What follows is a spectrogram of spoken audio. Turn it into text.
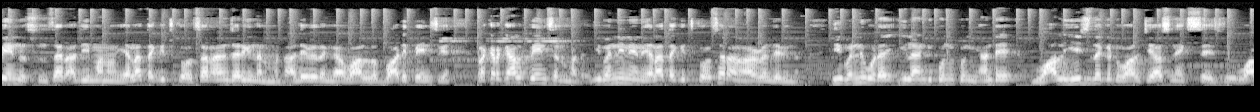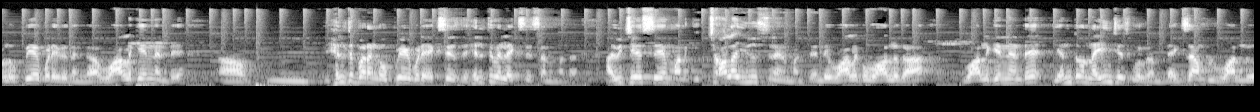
పెయిన్ వస్తుంది సార్ అది మనం ఎలా తగ్గించుకోవాలి సార్ అని జరిగిందనమాట. అదేవిధంగా వాళ్ళ బాడీ పెయిన్స్ రకరకాల పెయిన్స్ అనమాట. ఇవన్నీ నేను ఎలా తగ్గించుకోవాలి సార్ అని అడగడం జరిగింది. ఇవన్నీ కూడా ఇలాంటి కొన్ని కొన్ని అంటే వాళ్ళ ఏజ్ తగ్గట్టు వాళ్ళు చేయాల్సిన ఎక్సర్సైజ్ వాళ్ళు ఉపయోగపడే విధంగా వాళ్ళకేంటంటే హెల్త్ పరంగా ఉపయోగపడే ఎక్సర్సైజ్ హెల్త్ వెల్ ఎక్సర్సైజ్ అనమాట. అవి చేస్తే మనకి చాలా యూస్ ఉన్నాయి అనమాట. అంటే వాళ్ళకు వాళ్ళుగా వాళ్ళకి ఏంటంటే ఎంతో నయం చేసుకోగలరు. అంటే ఎగ్జాంపుల్ వాళ్ళు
